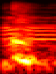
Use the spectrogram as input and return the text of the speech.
મારી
